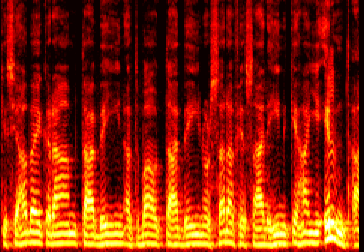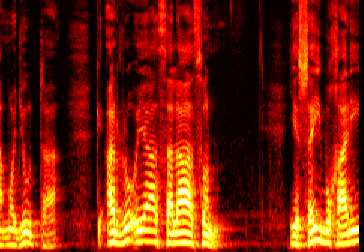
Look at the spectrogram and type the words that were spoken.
کہ صحابہ کرام تابعین، اتباع تابعین اور صرف صالحین کے ہاں یہ علم تھا، موجود تھا کہ الرؤیا ثلاثن، یہ صحیح بخاری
